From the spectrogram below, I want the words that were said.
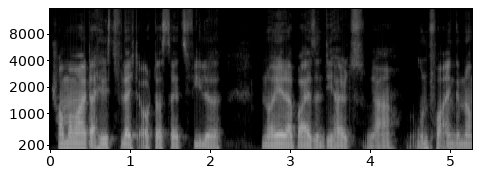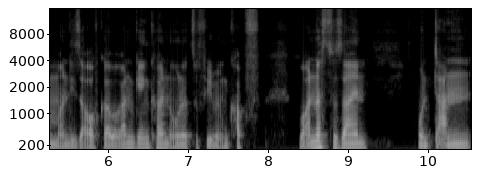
Schauen wir mal, da hilft vielleicht auch, dass da jetzt viele neue dabei sind, die halt ja unvoreingenommen an diese Aufgabe rangehen können, ohne zu viel mit dem Kopf woanders zu sein. Und dann,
